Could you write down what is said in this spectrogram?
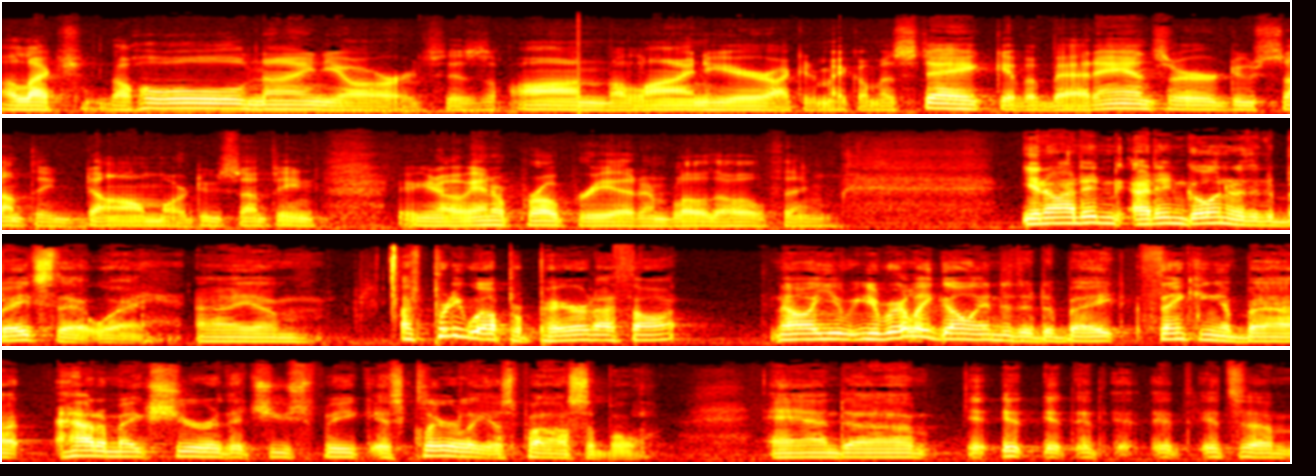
election, the whole nine yards is on the line here. I could make a mistake, give a bad answer, do something dumb, or do something, you know, inappropriate and blow the whole thing. You know, I didn't. I didn't go into the debates that way. I um, I was pretty well prepared, I thought. No, you, you really go into the debate thinking about how to make sure that you speak as clearly as possible. And um, it, it, it, it, it's, a,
